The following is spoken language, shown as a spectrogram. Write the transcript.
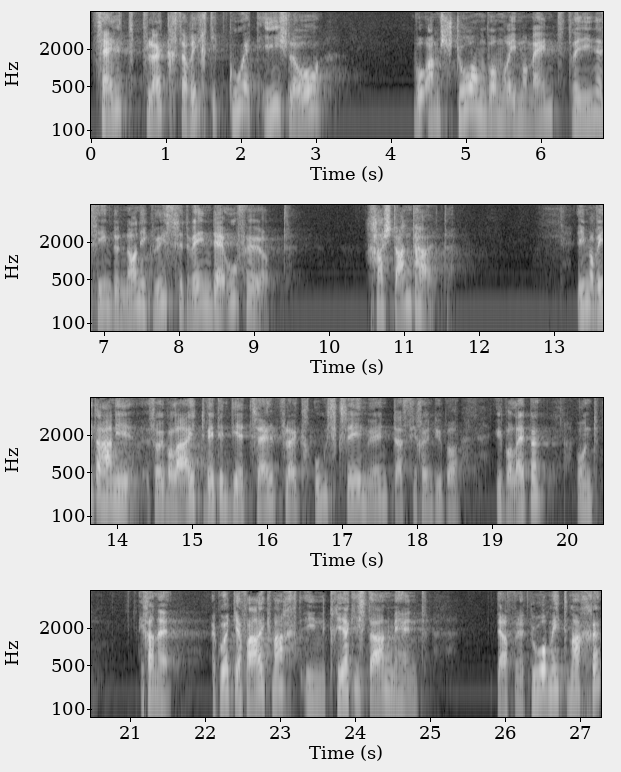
Zeltpflöcke so richtig gut einschlagen, wo am Sturm, wo wir im Moment drin sind und noch nicht wissen, wenn der aufhört, kann standhalten. Immer wieder habe ich so überlegt, wie denn die Zellpflöcke aussehen müssen, dass sie können über, überleben können. Und ich habe eine, eine, gute Erfahrung gemacht in Kirgisistan. Wir haben, dürfen eine Tour mitmachen.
